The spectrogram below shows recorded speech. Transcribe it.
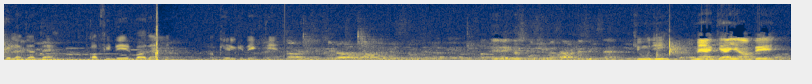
खेला जाता है? काफ़ी देर बाद आए हैं। अब खेल के देखते हैं। क्यों जी? मैं क्या यहाँ पे?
